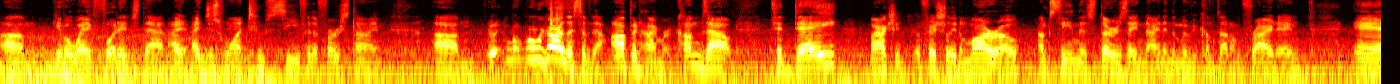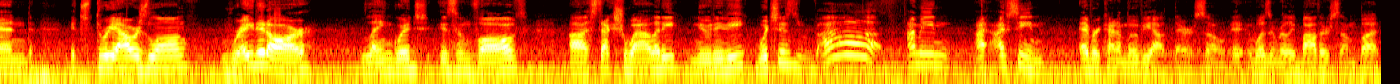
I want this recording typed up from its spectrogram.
um, give away footage that I, I, just want to see for the first time. Um, but regardless of that, Oppenheimer comes out today, well, actually, officially tomorrow. I'm seeing this Thursday night, and the movie comes out on Friday. And it's three hours long, rated R. Language is involved, uh, sexuality, nudity, which is, uh, I mean, I, I've seen every kind of movie out there, so it wasn't really bothersome. But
